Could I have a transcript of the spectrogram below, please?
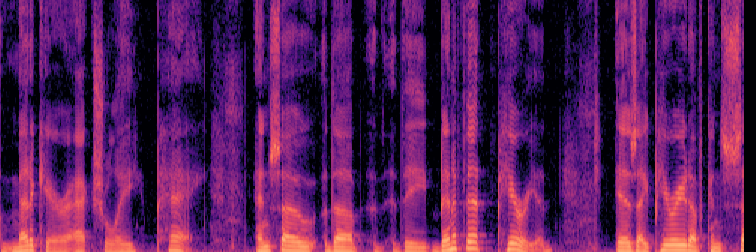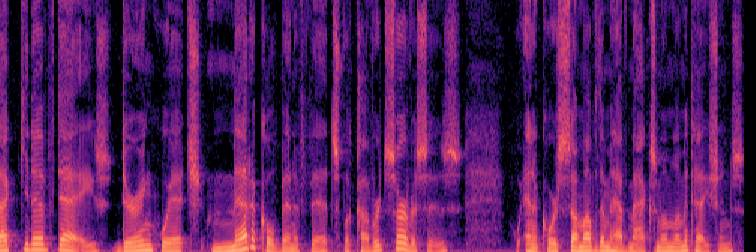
Medicare actually pay? And so the the benefit period is a period of consecutive days during which medical benefits for covered services, and of course some of them have maximum limitations,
